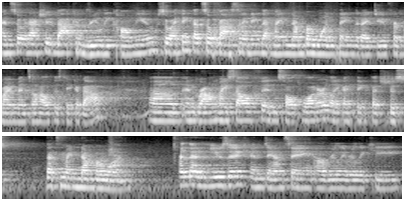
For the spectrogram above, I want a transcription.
And so it actually that can really calm you. So i think that's so fascinating that my number one thing that i do for my mental health is take a bath um, and ground myself in salt water. Like i think that's just that's my number one. And then music and dancing are really really key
